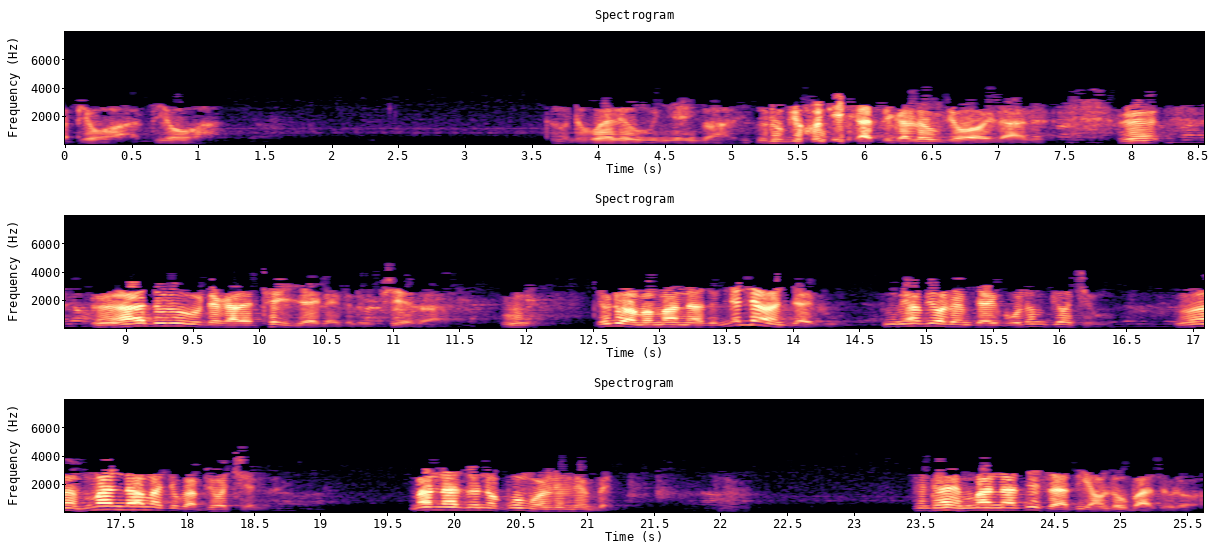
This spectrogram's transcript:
အပြောဟာအပြောဟာတော့တဝဲလုံးဝင်ငိမ့်သွားပြီသူတို့ပြောနေတာဒီကလုံးပြောရတာနဲ့ဟမ်ဟာသူတို့တခါလဲထိတ်ရိုက်လိုက်တယ်လို့ဖြစ်သွားဟမ်ကျွတ်တို့ကမမှန်တာဆိုနဲ့တည်းမှမကြိုက်ဘူး သူများပြောလည်းမကြိုက်ကိုလည်းမပြောချင်ဘူးဟမ်မှန်တာမှကျုပ်ကပြောချင်တယ်မှန်တာဆိုတော့ပွင့်ပွင့်လင်းလင်းပဲဒါမှန်တာသစ္စာသိအောင်လုပ်ပါဆိုတော့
